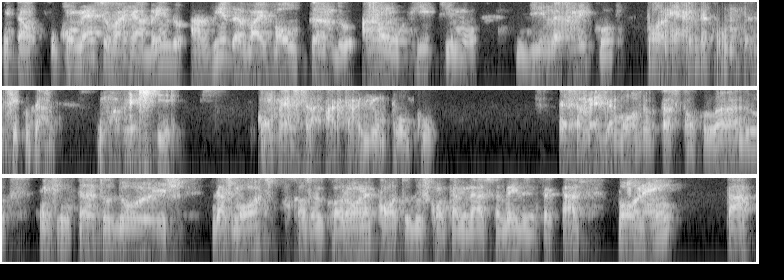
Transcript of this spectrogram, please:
Então, o comércio vai reabrindo, a vida vai voltando a um ritmo dinâmico, porém ainda com muita dificuldade. Uma vez que começa a cair um pouco essa média móvel que está se calculando, enfim, tanto dos, das mortes por causa do corona, quanto dos contaminados também, dos infectados, porém, tá,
